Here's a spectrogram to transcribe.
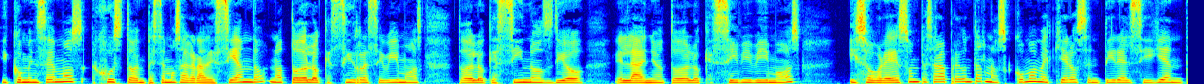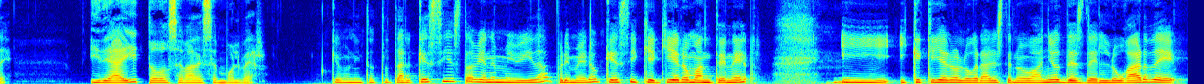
y comencemos justo, empecemos agradeciendo, ¿no? Todo lo que sí recibimos, todo lo que sí nos dio el año, todo lo que sí vivimos, y sobre eso empezar a preguntarnos, ¿cómo me quiero sentir el siguiente? Y de ahí todo se va a desenvolver. Qué bonito, total. ¿Qué sí está bien en mi vida? Primero, ¿qué sí que quiero mantener? Y, y qué quiero lograr este nuevo año desde el lugar de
